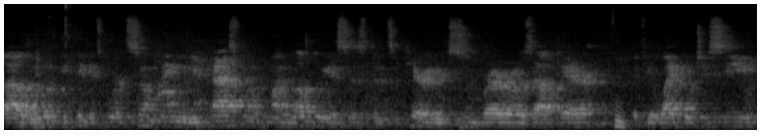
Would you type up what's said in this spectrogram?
Uh, we hope you think it's worth something. When you pass one of my lovely assistants carrying sombreros out there, if you like what you see,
